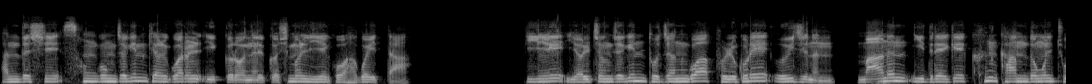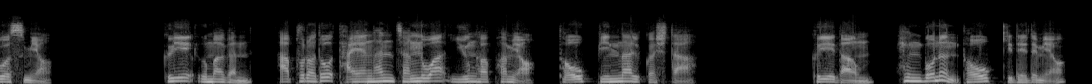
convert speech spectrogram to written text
반드시 성공적인 결과를 이끌어낼 것임을 예고하고 있다. B의 열정적인 도전과 불굴의 의지는 많은 이들에게 큰 감동을 주었으며 그의 음악은 앞으로도 다양한 장르와 융합하며 더욱 빛날 것이다. 그의 다음 행보는 더욱 기대되며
